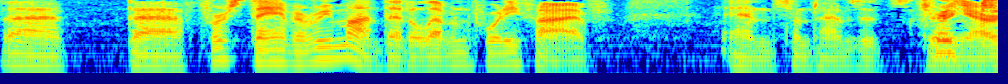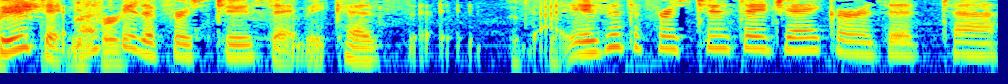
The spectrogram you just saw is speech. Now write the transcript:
th- uh, first day of every month at eleven forty five, and sometimes it's during First our sh- Tuesday. It must be the first Tuesday because uh, is it the first Tuesday, Jake, or is it? Uh,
